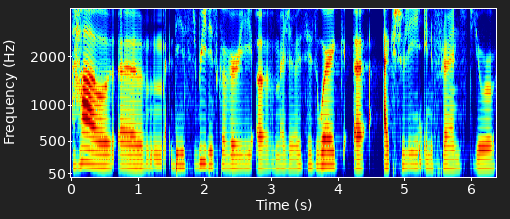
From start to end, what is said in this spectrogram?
how um, this rediscovery of Majerus's work uh, actually influenced your,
